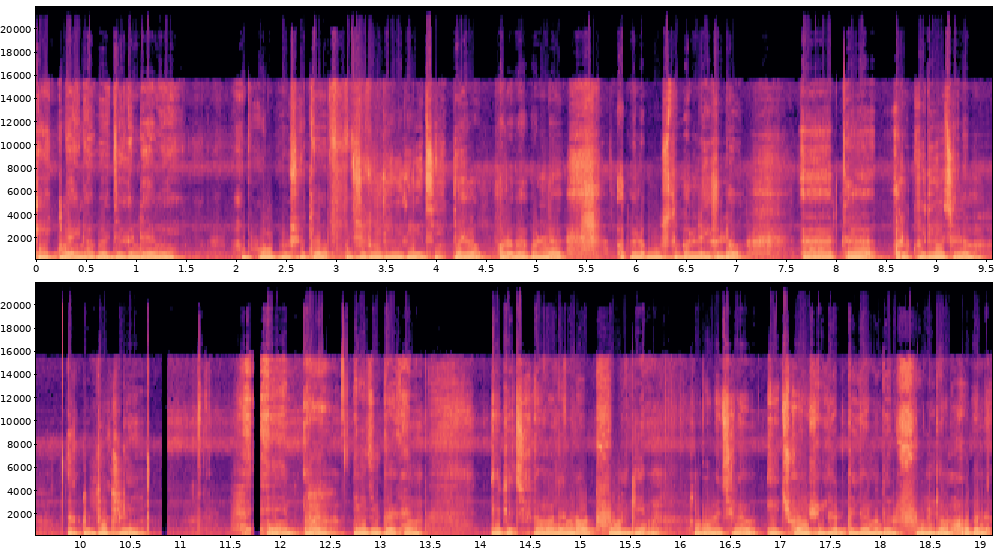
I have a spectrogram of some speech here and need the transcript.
এইট নাইন হবে, যেখানটায় আমি ভুলবশত জিরো দিয়ে দিয়েছি। যাই হোক ওরা ব্যাপার না। আপনারা বুঝতে পারলেই হলো। তা আরও কী দিয়েছিলাম? একটু দেখলে। হ্যাঁ এই যে দেখেন, এটা ছিল আমাদের নট ফুল গেম বলেছিলাম, এই ছয় ফিগার থেকে আমাদের ফুল গেম হবে না।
